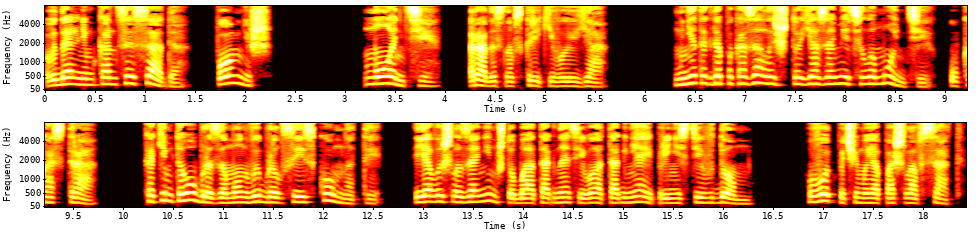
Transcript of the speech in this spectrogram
в дальнем конце сада. Помнишь? Монти, радостно вскрикиваю я. Мне тогда показалось, что я заметила Монти у костра. Каким-то образом он выбрался из комнаты. Я вышла за ним, чтобы отогнать его от огня и принести в дом. Вот почему я пошла в сад.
